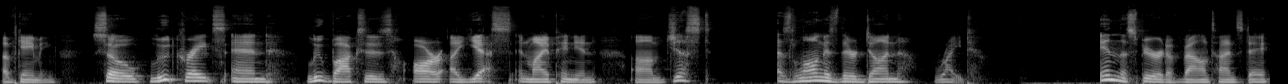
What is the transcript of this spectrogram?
of gaming. So, loot crates and loot boxes are a yes, in my opinion, um, just as long as they're done right. In the spirit of Valentine's Day,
